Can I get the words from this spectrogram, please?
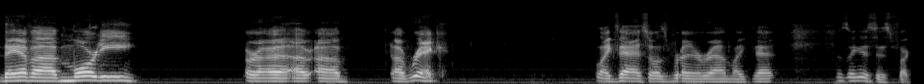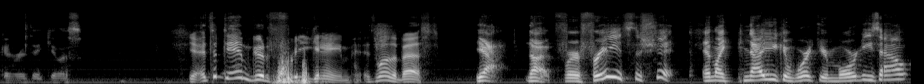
They have a Morty or a, a, a, a Rick like that. So I was running around like that. I was like, this is fucking ridiculous. Yeah, it's a damn good free game. It's one of the best. Yeah, no, for free, it's the shit. And like now you can work your Mortys out,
